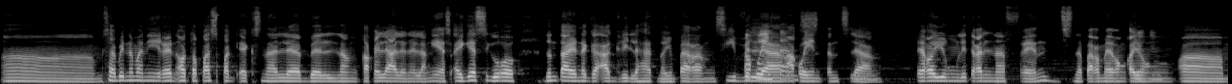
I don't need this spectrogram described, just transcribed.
Um, sabi naman ni Ren, autopass pag ex na level ng kakilala na lang. Yes, I guess siguro doon tayo nag-agree lahat, no? Yung parang civil lang, Acquaintance. acquaintance lang. Pero yung literal na friends, na parang meron kayong um,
